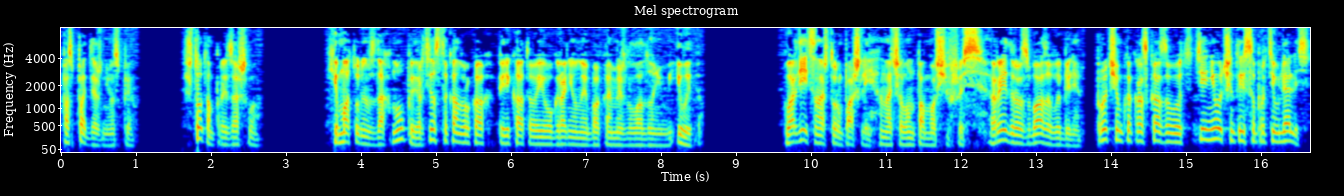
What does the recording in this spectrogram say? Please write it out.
поспать даже не успел. Что там произошло?» Химатулин вздохнул, повертел стакан в руках, перекатывая его граненые бока между ладонями, и выпил. «Гвардейцы на штурм пошли», — начал он, поморщившись. «Рейдеров с базы выбили. Впрочем, как рассказывают, те не очень-то и сопротивлялись.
